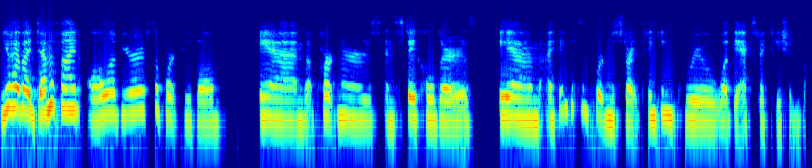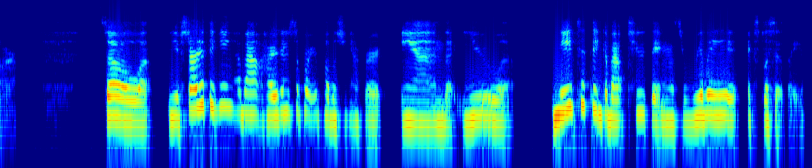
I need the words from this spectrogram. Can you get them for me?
you have identified all of your support people and partners and stakeholders. And I think it's important to start thinking through what the expectations are. So you've started thinking about how you're going to support your publishing effort and you need to think about two things really explicitly.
